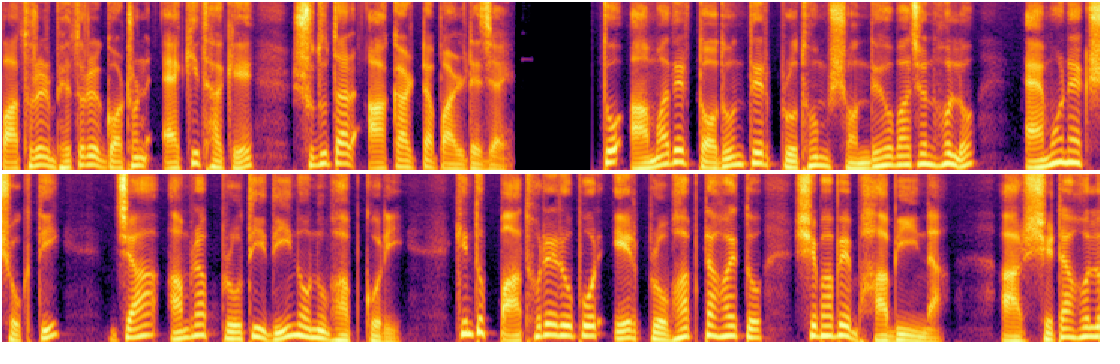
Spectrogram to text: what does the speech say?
পাথরের ভেতরের গঠন একই থাকে, শুধু তার আকারটা পাল্টে যায়। তো আমাদের তদন্তের প্রথম সন্দেহভাজন হল এমন এক শক্তি যা আমরা প্রতিদিন অনুভব করি, কিন্তু পাথরের ওপর এর প্রভাবটা হয়তো সেভাবে ভাবিই না। আর সেটা হল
